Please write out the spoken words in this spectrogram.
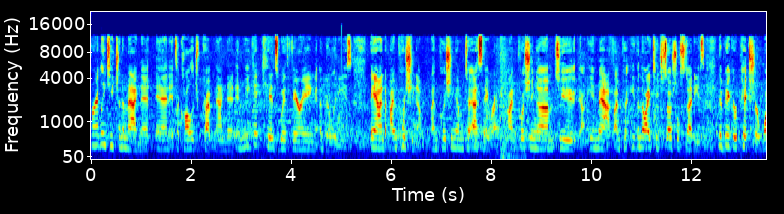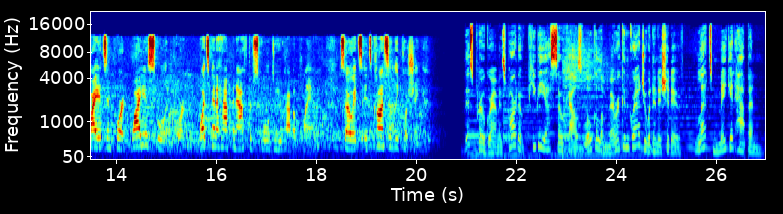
currently teaching a magnet and it's a college prep magnet and we get kids with varying abilities. And i'm pushing them i'm pushing them to essay writing. I'm pushing them to uh, in math. I'm even though i teach social studies the bigger picture why it's important why is school important what's going to happen after school do you have a plan? So it's it's constantly pushing. This program is part of pbs socal's local american graduate initiative. Let's make it happen.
